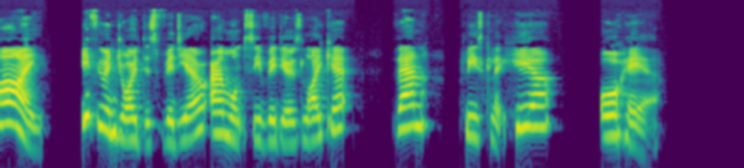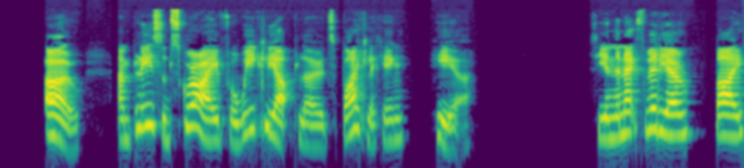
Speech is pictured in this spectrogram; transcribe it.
Hi! If you enjoyed this video and want to see videos like it, then please click here or here. Oh, and please subscribe for weekly uploads by clicking here. See you in the next video. Bye!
